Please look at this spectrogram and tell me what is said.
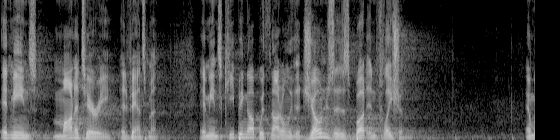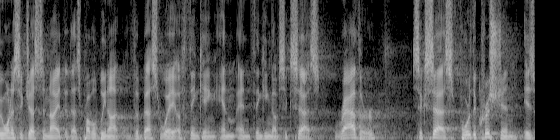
It means monetary advancement. It means keeping up with not only the Joneses, but inflation. And we want to suggest tonight that that's probably not the best way of thinking and, and thinking of success. Rather, success for the Christian is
